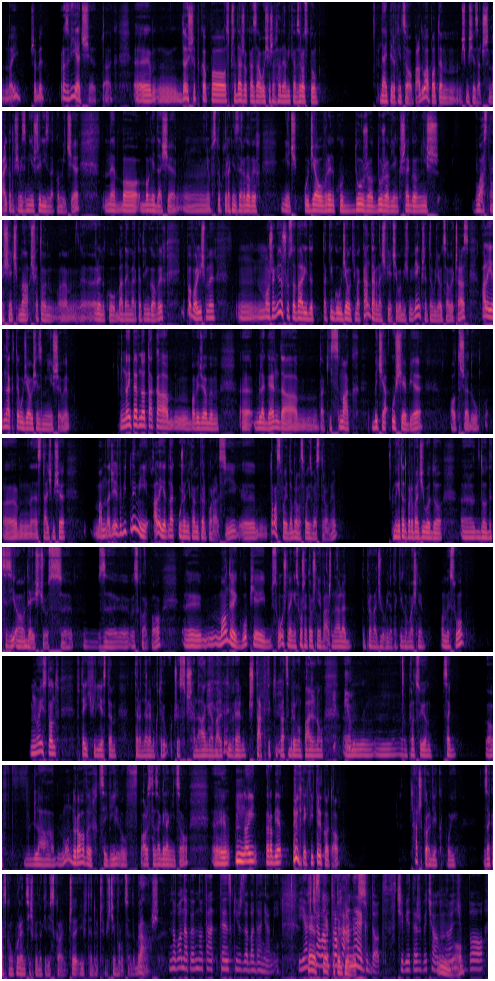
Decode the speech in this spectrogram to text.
no i żeby rozwijać się. Tak. Dość szybko po sprzedaży okazało się, że nasza dynamika wzrostu najpierw nieco opadła, potemśmy się zatrzymali, potem się zmniejszyli znakomicie, bo, bo nie da się mm, w strukturach międzynarodowych mieć udziału w rynku dużo, dużo większego niż własna sieć ma w światowym rynku badań marketingowych i powoliśmy mm, może nie doszlusowali do takiego udziału, jaki ma Kantar na świecie, bo mieliśmy większy ten udział cały czas, ale jednak te udziały się zmniejszyły. No i pewno taka, mm, powiedziałbym, e, legenda, taki smak bycia u siebie odszedł. Staliśmy się, mam nadzieję, wybitnymi, ale jednak urzędnikami korporacji. To ma swoje dobre, ma swoje złe strony. Mnie to doprowadziło do, e, do decyzji o odejściu z, z, z korpo. Mądrej, głupiej, słusznej, niesłusznej to już nieważne, ale doprowadziło mnie do takiego właśnie pomysłu. No i stąd w tej chwili jestem trenerem, który uczy strzelania, walki wręcz, taktyki, pracy bronią palną, pracującego dla mundurowych, cywilów w Polsce, za granicą. No i robię w tej chwili tylko to, aczkolwiek mój zakaz konkurencji się pewno kiedyś skończy i wtedy oczywiście wrócę do branży. No bo na pewno ta, tęsknisz za badaniami. Ja Tęsknię chciałam trochę anegdot z ciebie też wyciągnąć, no. bo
